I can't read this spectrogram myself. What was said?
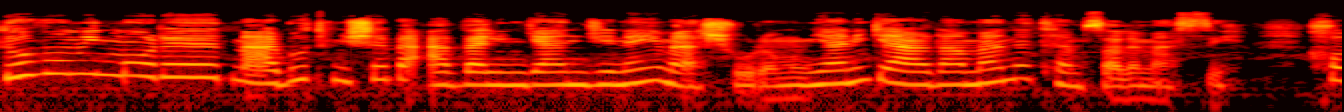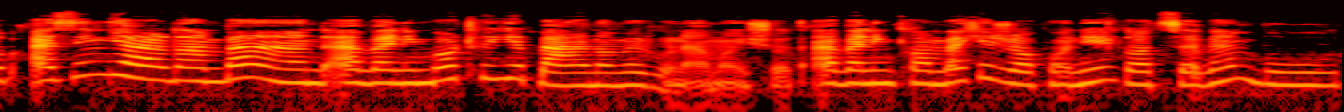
دومین مورد مربوط میشه به اولین گنجینه مشهورمون یعنی گردنبند تمثال مسیح. خب از این گردنبند اولین بار توی یه برنامه رونمایی شد. اولین کامبک ژاپنی گاد 7 بود.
